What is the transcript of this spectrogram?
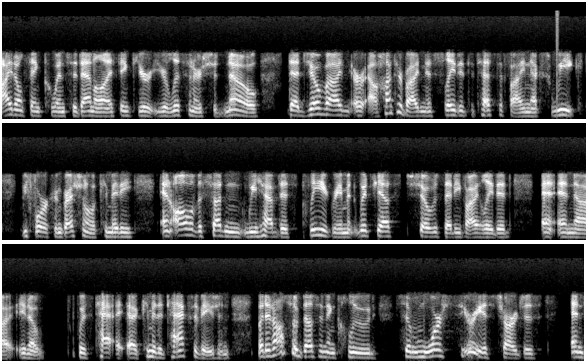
I don't think coincidental, and I think your your listeners should know that Joe Biden or uh, Hunter Biden is slated to testify next week before a congressional committee, and all of a sudden we have this plea agreement, which yes shows that he violated and, and uh, you know was ta- uh, committed tax evasion, but it also doesn't include some more serious charges and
